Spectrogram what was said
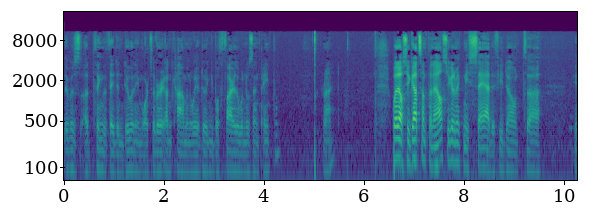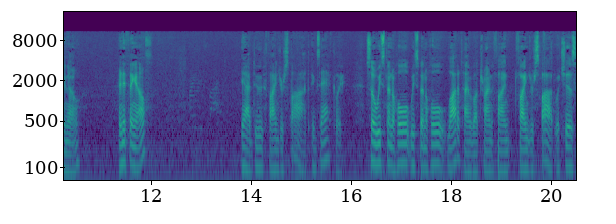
It was a thing that they didn't do anymore. It's a very uncommon way of doing. You both fire the windows and paint them, right? What else? You got something else? You're going to make me sad if you don't, uh, you know. Anything else? Yeah, do find your spot. Exactly. So we spend a whole we spend a whole lot of time about trying to find find your spot, which is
